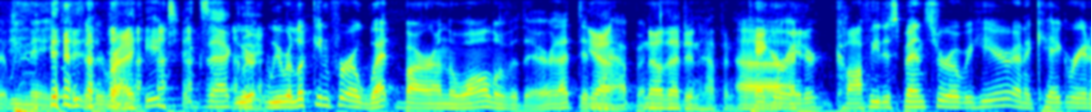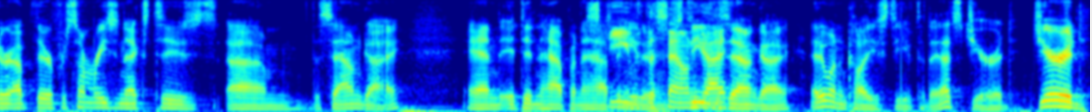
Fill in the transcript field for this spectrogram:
that we made for the room. right? Exactly. We were, we were looking for a wet bar on the wall over there. That didn't yeah. happen. No, that didn't happen. Uh, Kegerator. a coffee dispenser over here, and a kegerator up there for some reason next to um, the sound guy. And it didn't happen to happen Steve the either. sound Steve guy? the sound guy. I didn't want to call you Steve today. That's Jared. Jared,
